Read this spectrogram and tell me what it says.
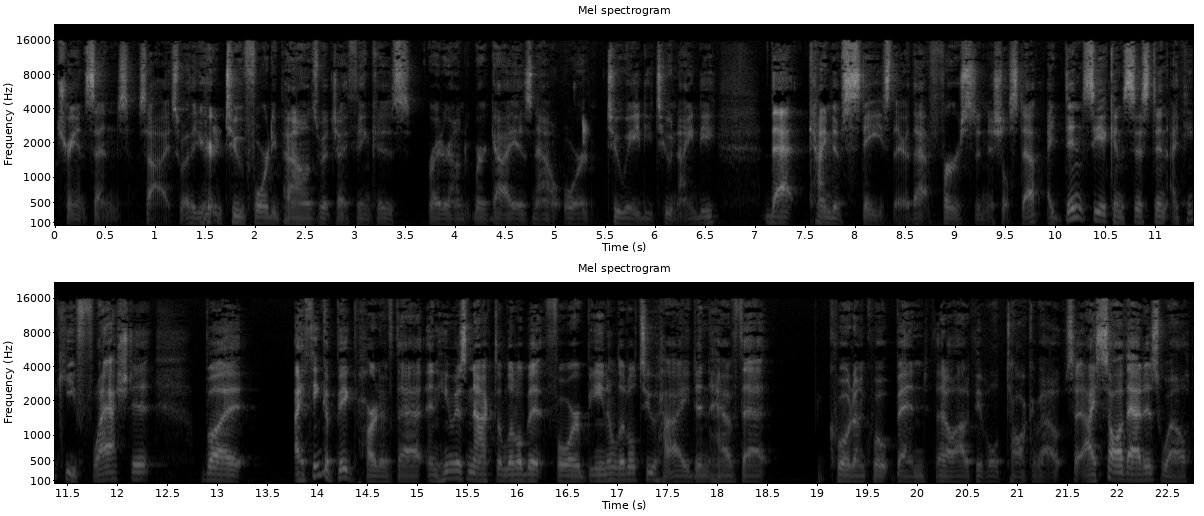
transcends size, whether you're mm-hmm. 240 pounds, which I think is right around where Guy is now, or 280, 290 that kind of stays there, that first initial step. I didn't see it consistent. I think he flashed it, but I think a big part of that, and he was knocked a little bit for being a little too high, didn't have that quote unquote bend that a lot of people talk about. So I saw that as well.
